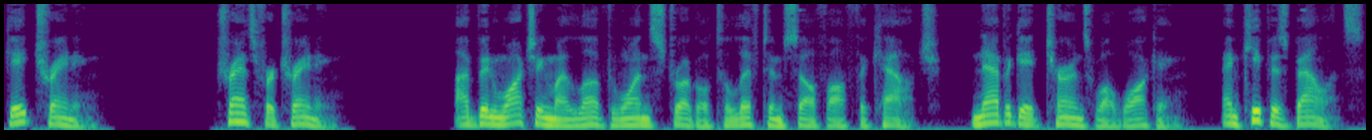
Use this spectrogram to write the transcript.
gait training, transfer training. I've been watching my loved one struggle to lift himself off the couch, navigate turns while walking, and keep his balance.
